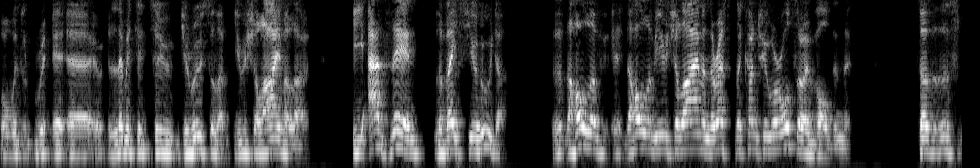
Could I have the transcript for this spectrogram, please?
or was uh, uh, limited to Jerusalem, Yerushalayim alone. He adds in Levates Yehuda. The, whole of, the whole of Yerushalayim and the rest of the country were also involved in this. So there's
